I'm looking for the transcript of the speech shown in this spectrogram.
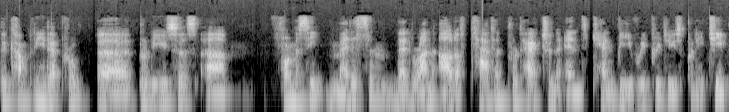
the company that pro- uh, produces um, pharmacy medicine that run out of patent protection and can be reproduced pretty cheap.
